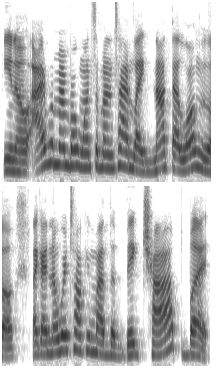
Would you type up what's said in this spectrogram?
You know, I remember once upon a time, like not that long ago. Like I know we're talking about the big chop, but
